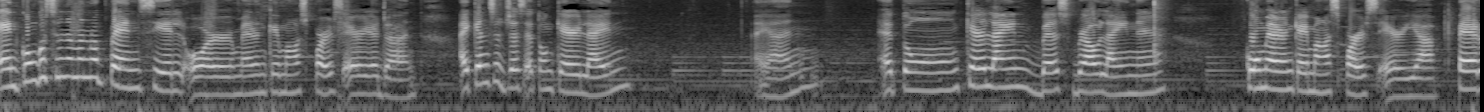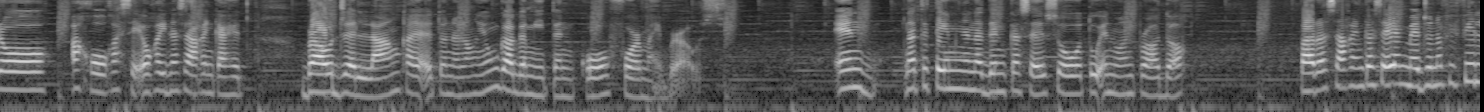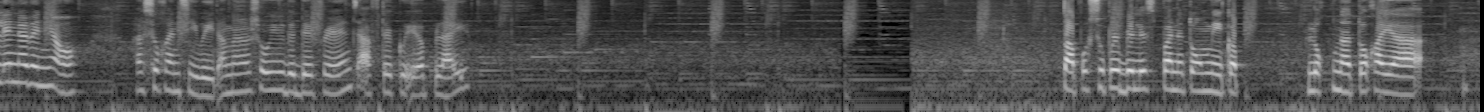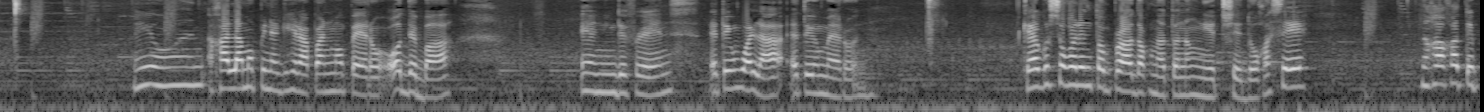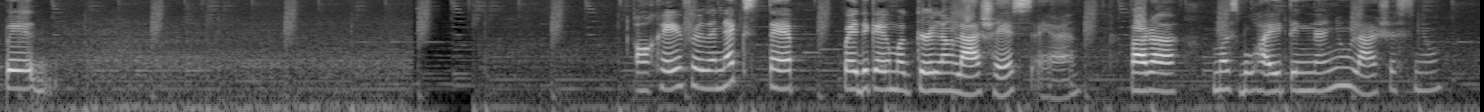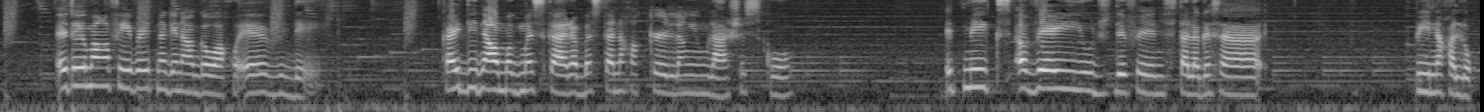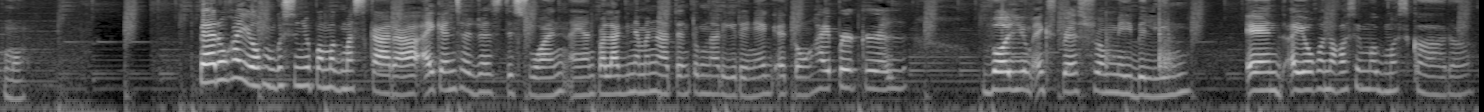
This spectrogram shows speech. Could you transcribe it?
And kung gusto naman mag-pencil or meron kay mga sparse area dyan, I can suggest itong Careline. Ayan. Itong Careline Best Brow Liner kung meron kay mga sparse area. Pero ako kasi okay na sa akin kahit brow gel lang. Kaya ito na lang yung gagamitin ko for my brows. And, natitame niya na din kasi, so, 2-in-1 product. Para sa akin kasi, medyo nafe-fill in na rin niya, oh. As you can see, wait, I'm gonna show you the difference after ko i-apply. Tapos, super bilis pa nitong makeup look na to, kaya, ayun, akala mo pinaghirapan mo, pero, oh, ba diba? Ayan yung difference. Ito yung wala, ito yung meron. Kaya gusto ko rin tong product na to ng Nichido kasi nakakatipid. Okay, for the next step, pwede kayong mag-curl ng lashes. Ayan. Para mas buhay tingnan yung lashes nyo. Ito yung mga favorite na ginagawa ko everyday. Kahit di na ako magmascara, basta naka-curl lang yung lashes ko. It makes a very huge difference talaga sa pinaka-look mo. Pero kayo, kung gusto nyo pa magmascara, I can suggest this one. Ayan, palagi naman natin itong naririnig. Itong Hyper Curl Volume Express from Maybelline. And ayoko na kasi magmascara.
